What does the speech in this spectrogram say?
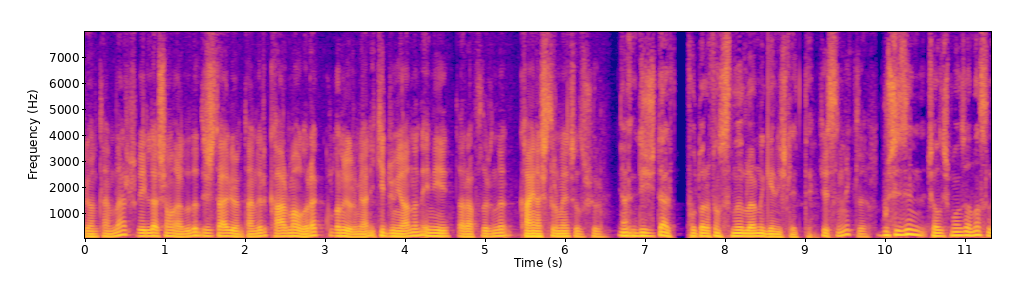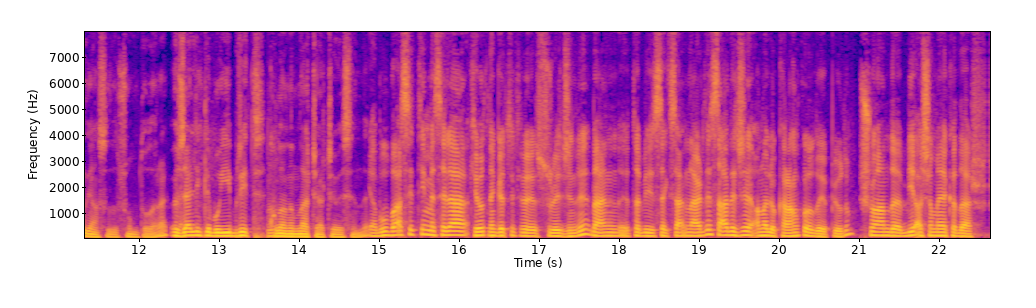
yöntemler, belli aşamalarda da dijital yöntemleri karma olarak kullanıyorum. Yani iki dünyanın en iyi taraflarını kaynaştırmaya çalışıyorum. Yani dijital fotoğrafın sınırlarını genişletti. Kesinlikle. Bu sizin çalışmanıza nasıl yansıdı somut olarak? Özellikle bu hibrit kullanımlar çerçevesinde. Ya bu bahsettiğim mesela kağıt negatif e, sürecini ben e, tabii 80'lerde sadece analog karanlık odada yapıyordum. Şu anda bir aşamaya kadar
